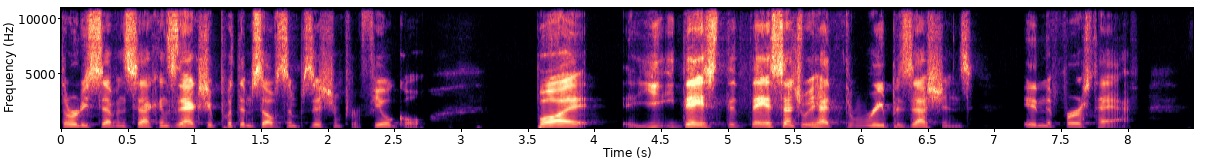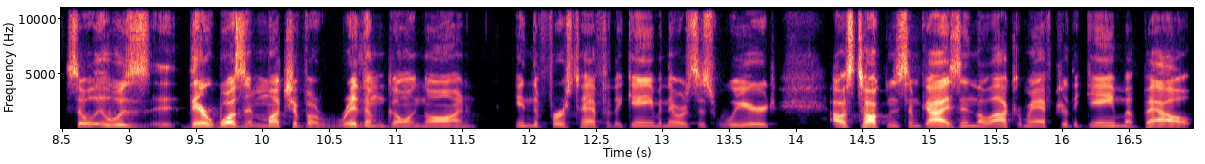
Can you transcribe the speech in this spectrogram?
37 seconds. They actually put themselves in position for field goal. But they they essentially had three possessions in the first half. So it was uh, there wasn't much of a rhythm going on in the first half of the game and there was this weird I was talking to some guys in the locker room after the game about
